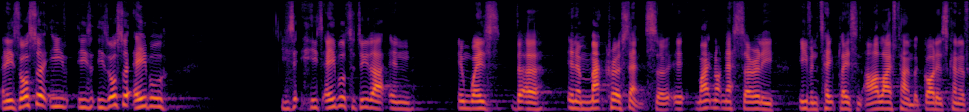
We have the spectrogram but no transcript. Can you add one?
And he's also, he's, also able, he's, he's able to do that in, in ways that are in a macro sense. So it might not necessarily even take place in our lifetime, but God is kind of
